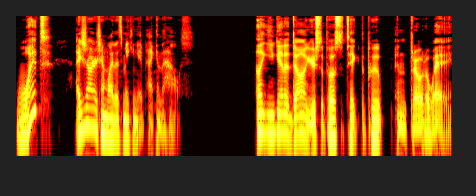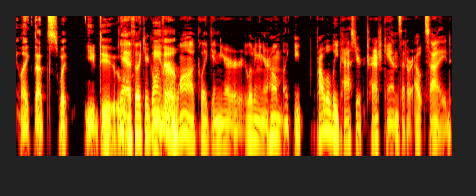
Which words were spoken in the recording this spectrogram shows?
what? I just don't understand why that's making it back in the house. Like, you get a dog, you're supposed to take the poop and throw it away. Like, that's what you do. Yeah, I feel like you're going You for know? a walk, like in your living in your home, like you probably pass your trash cans that are outside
